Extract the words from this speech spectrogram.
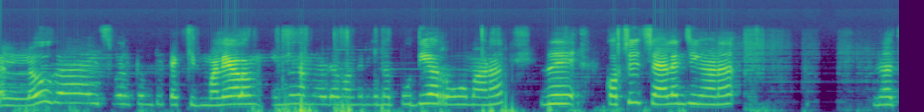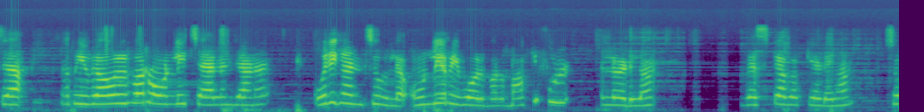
Hello guys welcome to tech in Malayalam ഇന്ന് നമ്മളിവിടെ വന്നിരിക്കുന്ന പുതിയ റൂമാണ് ഇത് കുറച്ച് ചാലഞ്ചിങ് ആണ്. എന്ന് വെച്ചാൽ റിവോൾവർ ഓൺലി ചാലഞ്ച് ആണ്. ഒരു ഗൺസും ഇല്ല. ഓൺലി റിവോൾവർ ബാക്കി ഫുൾ എല്ലാം എടുക്കാം വെസ്റ്റ് അതൊക്കെ എടുക്കാം so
